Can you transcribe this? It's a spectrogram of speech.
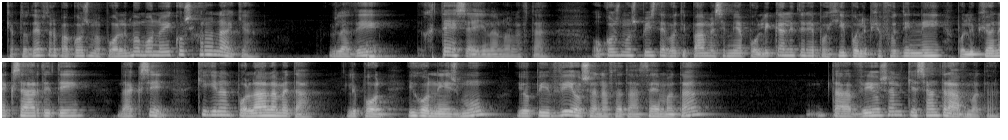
και από το δεύτερο παγκόσμιο πόλεμο μόνο 20 χρονάκια. Δηλαδή, χτες έγιναν όλα αυτά. Ο κόσμος πίστευε ότι πάμε σε μια πολύ καλύτερη εποχή, πολύ πιο φωτεινή, πολύ πιο ανεξάρτητη, εντάξει, και έγιναν πολλά άλλα μετά. Λοιπόν, οι γονείς μου, οι οποίοι βίωσαν αυτά τα θέματα, τα βίωσαν και σαν τραύματα.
